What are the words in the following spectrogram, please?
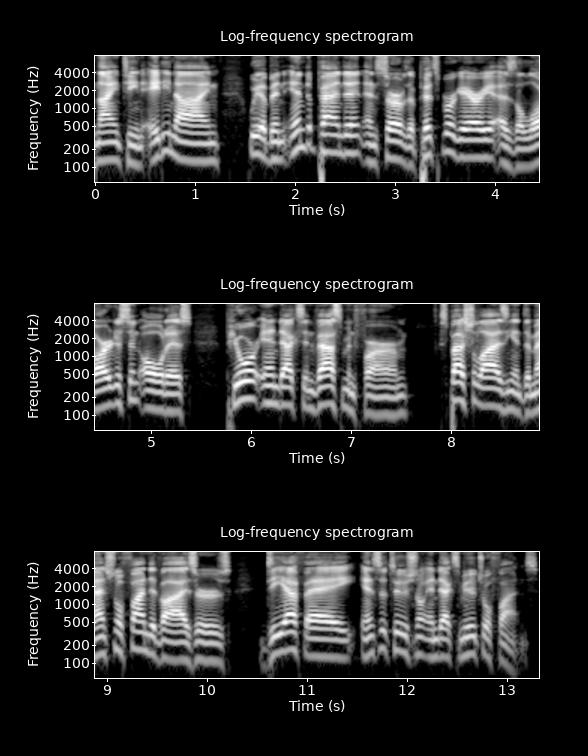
1989, we have been independent and serve the Pittsburgh area as the largest and oldest pure index investment firm specializing in dimensional fund advisors, DFA, institutional index mutual funds.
